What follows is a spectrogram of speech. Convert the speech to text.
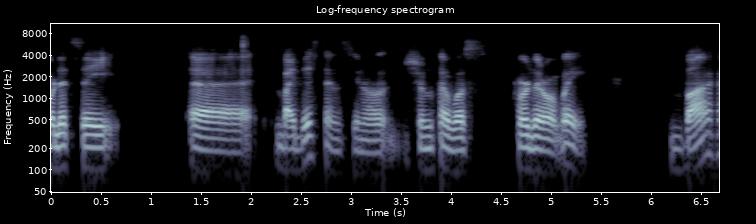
or let's say uh, by distance, you know, Junta was further away, but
